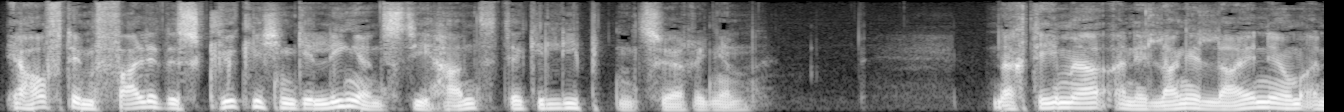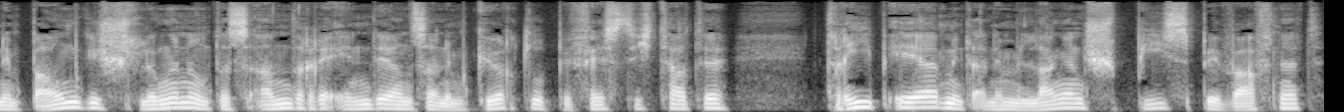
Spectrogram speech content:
Er hoffte im Falle des glücklichen Gelingens die Hand der Geliebten zu erringen. Nachdem er eine lange Leine um einen Baum geschlungen und das andere Ende an seinem Gürtel befestigt hatte, trieb er mit einem langen Spieß bewaffnet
